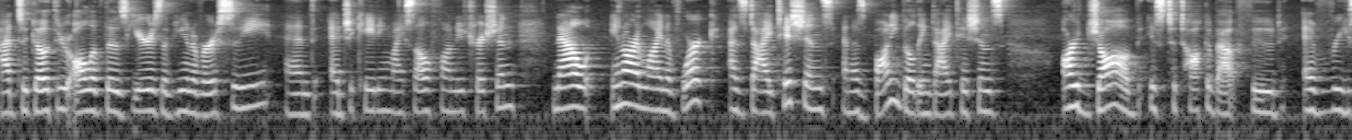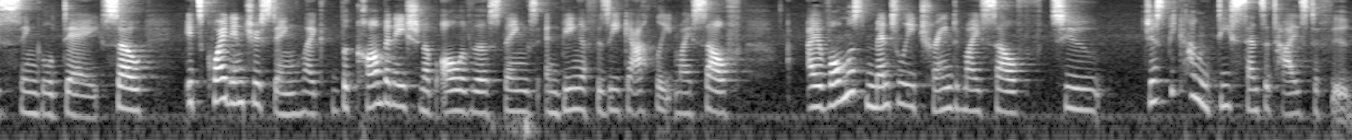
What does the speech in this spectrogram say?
Had to go through all of those years of university and educating myself on nutrition. Now, in our line of work as dietitians and as bodybuilding dietitians, our job is to talk about food every single day. So, it's quite interesting. Like the combination of all of those things and being a physique athlete myself, I have almost mentally trained myself to just become desensitized to food.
